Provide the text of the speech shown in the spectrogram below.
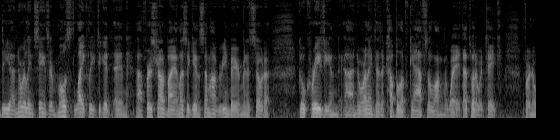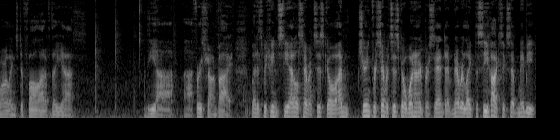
The uh, New Orleans Saints are most likely to get a uh, first round bye unless again somehow Green Bay or Minnesota go crazy and uh, New Orleans has a couple of gaffes along the way. That's what it would take for New Orleans to fall out of the uh, the uh, uh, first round bye. But it's between Seattle San Francisco. I'm cheering for San Francisco 100%. I've never liked the Seahawks except maybe.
